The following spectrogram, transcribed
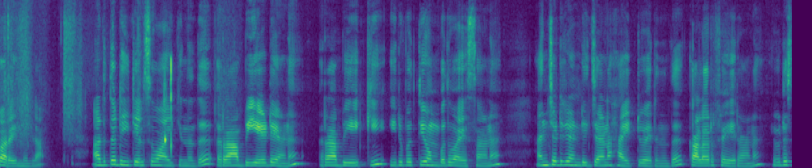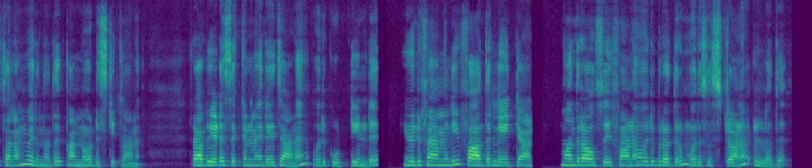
പറയുന്നില്ല. അടുത്ത ഡീറ്റെയിൽസ് വായിക്കുന്നത് റാബിയയുടെയാണ്. റാബിയയ്ക്ക് ഇരുപത്തി ഒമ്പത് വയസ്സാണ്. അഞ്ചടി രണ്ട് ഇഞ്ചാണ് ഹൈറ്റ് വരുന്നത്. കളർ ഫെയർ ആണ് ഇവരുടെ സ്ഥലം വരുന്നത് കണ്ണൂർ ഡിസ്ട്രിക്റ്റിലാണ്. റാബിയയുടെ സെക്കൻഡ് മാരേജ് ആണ് ഒരു കുട്ടിയുണ്ട്. ഇവരുടെ ഫാമിലി ഫാദർ ലേറ്റ് ആണ് മദർ ഹൗസ് വൈഫാണ്. ഒരു ബ്രദറും ഒരു സിസ്റ്ററാണ് ഉള്ളത്.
